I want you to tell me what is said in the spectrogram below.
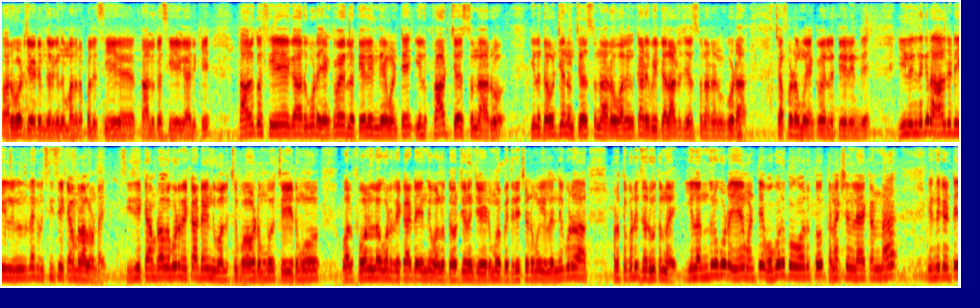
ఫార్వర్డ్ చేయడం జరిగింది మదనపల్లి సిఏ తాలూకా సిఏ గారికి. తాలూకా సిఏ గారు కూడా ఎంక్వైరీలో తేలింది ఏమంటే వీళ్ళు ఫ్రాడ్ చేస్తున్నారు. వీళ్ళు దౌర్జన్యం చేస్తున్నారు. వాళ్ళ ఇంటికాడ గలాట చేస్తున్నారని కూడా చెప్పడం ఎంక్వైరీలో తేలింది. వీళ్ళ దగ్గర ఆల్రెడీ వీళ్ళ దగ్గర సీసీ కెమెరాలు ఉన్నాయి. సీసీ కెమెరాలో కూడా రికార్డ్ అయింది. వాళ్ళు వచ్చి పోవడము చేయడము వాళ్ళ ఫోన్లో కూడా రికార్డ్ అయింది. వాళ్ళు దౌర్జన్యం చేయడము బెదిరించడము ఇవన్నీ కూడా ప్రతి ఒక్కటి జరుగుతున్నాయి. వీళ్ళందరూ కూడా ఏమంటే ఒకరికొకరికి కనెక్షన్ లేకుండా ఎందుకంటే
